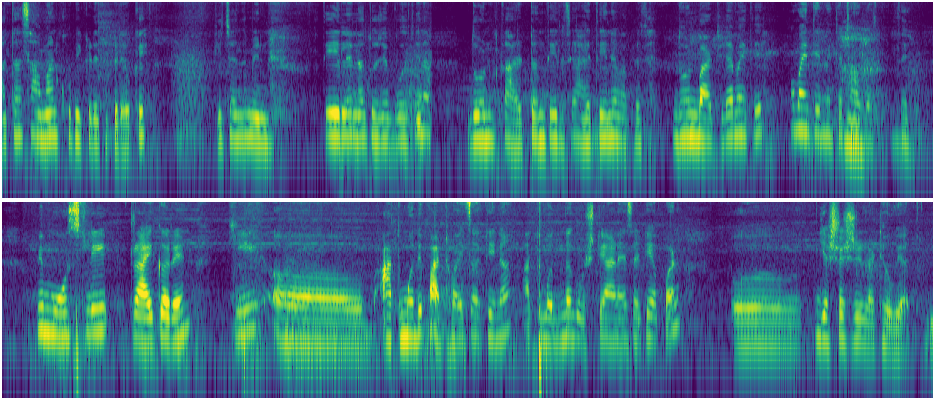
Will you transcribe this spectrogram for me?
आता सामान खूप इकडे तिकडे ओके किचनचं मेन तेल आहे ना तुझे बोलते ना दोन कार्टन तेलचे आहे ते नाही वापरायचे दोन बाटल्या माहिती आहे? हो माहिती आहे मी ते हां, ठेवलं ते. मी मोस्टली ट्राय करेन की आतमध्ये पाठवायसाठी ना आतमधनं गोष्टी आणण्यासाठी आपण अं, यशस्वीला ठेवूयात.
